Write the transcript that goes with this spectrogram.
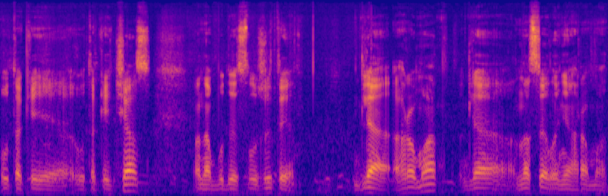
у такий, у такий час. Вона буде служити для громад, для населення громад.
